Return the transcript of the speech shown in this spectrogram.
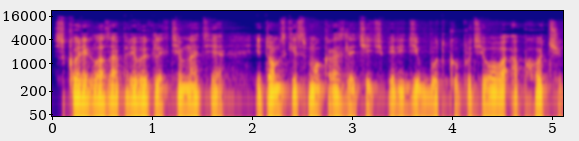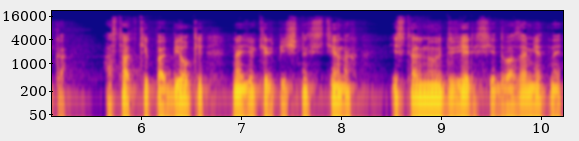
Вскоре глаза привыкли к темноте, и Томский смог различить впереди будку путевого обходчика, остатки побелки на ее кирпичных стенах и стальную дверь с едва заметной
